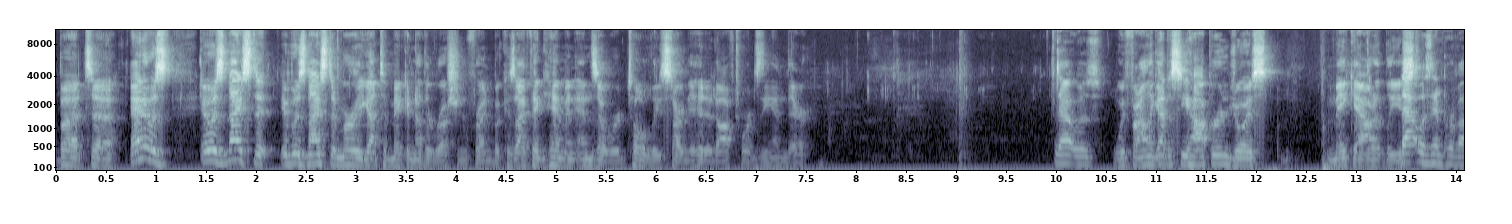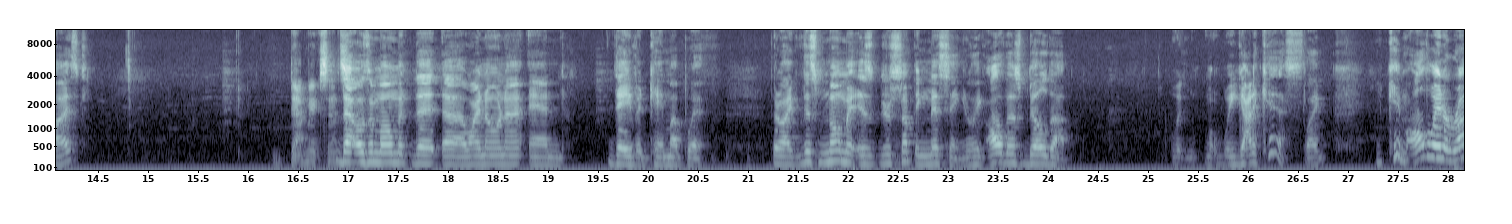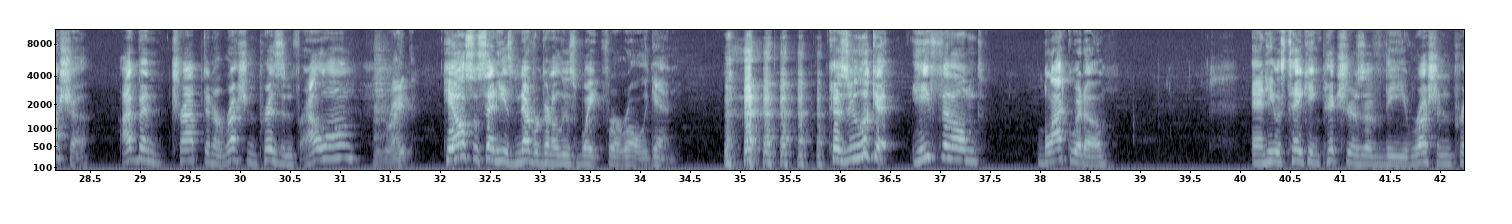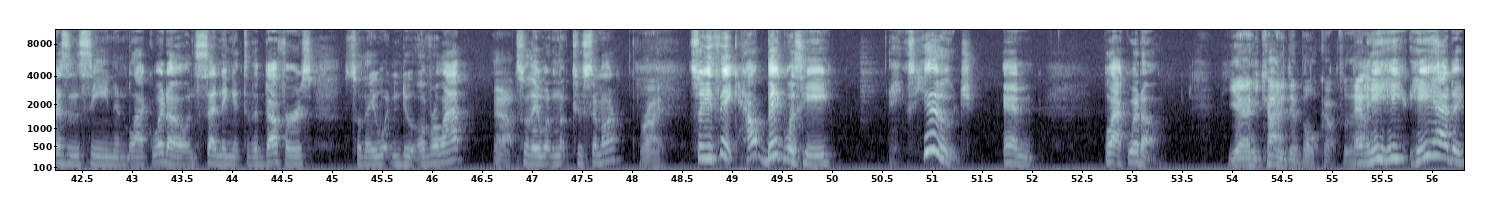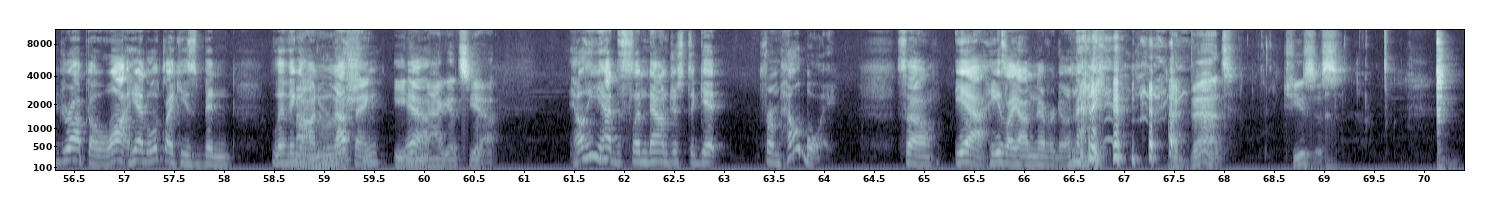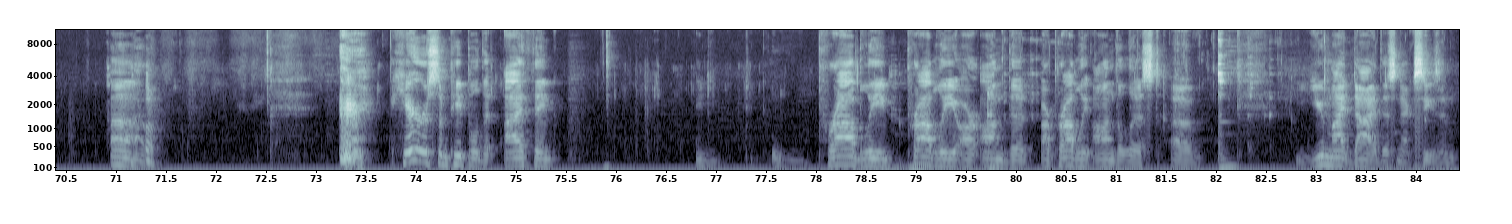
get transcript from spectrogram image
But uh, and it was it was nice that it was nice that Murray got to make another Russian friend because I think him and Enzo were totally starting to hit it off towards the end there. that was We finally got to see Hopper and Joyce make out at least. that was improvised. that makes sense. That was a moment that uh, Winona and David came up with. They're like, this moment is there's something missing. Like all this build up. We, we got a kiss. Like you came all the way to Russia. I've been trapped in a Russian prison for how long? right? He also said he's never going to lose weight for a role again. Because you look at, he filmed Black Widow, and he was taking pictures of the Russian prison scene in Black Widow and sending it to the Duffers so they wouldn't do overlap, yeah, so they wouldn't look too similar. right. So you think, how big was he? He's huge in Black Widow. Yeah, he kind of did bulk up for that. And he, he, he had to dropped a lot. He had to look like he's been living on nothing. eating yeah. maggots. Yeah, Hell, he had to slim down just to get from Hellboy. So yeah, he's like, I'm never doing that again. I bet. Jesus. Um, here are some people that I think probably probably are on the are probably on the list of you might die this next season.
